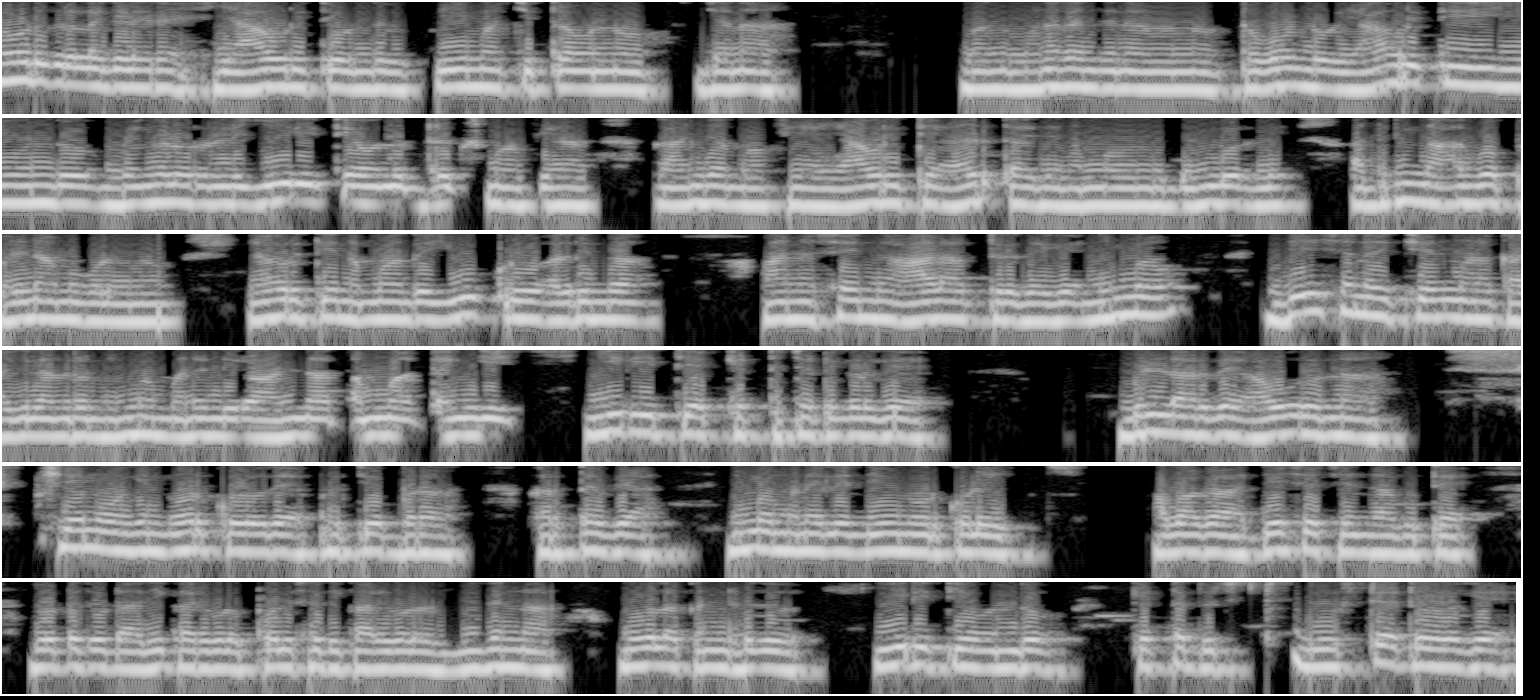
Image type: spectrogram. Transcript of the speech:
ನೋಡಿದ್ರಲ್ಲ ಗೆಳೆಯರೆ, ಯಾವ ರೀತಿ ಒಂದು ಭೀಮಾ ಚಿತ್ರವನ್ನು ಜನ ಒಂದು ಮನರಂಜನೆಯನ್ನು ತಗೊಂಡು ಯಾವ ರೀತಿ ಈ ಒಂದು ಬೆಂಗಳೂರಲ್ಲಿ ಈ ರೀತಿಯ ಒಂದು ಡ್ರಗ್ಸ್ ಮಾಫಿಯಾ, ಗಾಂಜಾ ಮಾಫಿಯಾ ಯಾವ ರೀತಿ ಹರಡ್ತಾ ಇದೆ ನಮ್ಮ ಒಂದು ಬೆಂಗಳೂರಲ್ಲಿ, ಅದರಿಂದ ಆಗುವ ಪರಿಣಾಮಗಳನ್ನು, ಯಾವ ರೀತಿ ನಮ್ಮ ಒಂದು ಯುವಕರು ಅದರಿಂದ ಆ ನಶೆಯಿಂದ ಹಾಳಾಗ್ತಿರೋದು ನಿಮ್ಮ ದೇಶನ ಚೇಂಜ್ ಮಾಡಕ್ಕಾಗಿಲ್ಲ ಅಂದ್ರೆ ನಿಮ್ಮ ಮನೆಯಲ್ಲಿರೋ ಅಣ್ಣ, ತಮ್ಮ, ತಂಗಿ ಈ ರೀತಿಯ ಕೆಟ್ಟ ಚಟಗಳಿಗೆ ಬೀಳಲಾರದೆ ಅವರನ್ನ ಕ್ಷೇಮವಾಗಿ ನೋಡ್ಕೊಳ್ಳೋದೇ ಪ್ರತಿಯೊಬ್ಬರ ಕರ್ತವ್ಯ. ನಿಮ್ಮ ಮನೆಯಲ್ಲಿ ನೀವು ನೋಡ್ಕೊಳ್ಳಿ. ಅವಾಗ ದೇಶ ಚೇಂಜ್ ಆಗುತ್ತೆ. ದೊಡ್ಡ ದೊಡ್ಡ ಅಧಿಕಾರಿಗಳು, ಪೊಲೀಸ್ ಅಧಿಕಾರಿಗಳು ಇದನ್ನ ಮೂಲ ಕಂಡಿಡಿದು ಈ ರೀತಿಯ ಒಂದು ಕೆಟ್ಟ ದುಷ್ಟ ದುಷ್ಟಗಳಿಗೆ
